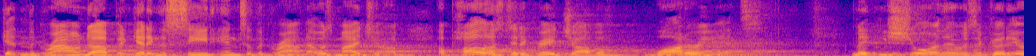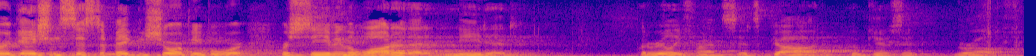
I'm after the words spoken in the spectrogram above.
getting the ground up and getting the seed into the ground. That was my job. Apollos did a great job of watering it, making sure there was a good irrigation system, making sure people were receiving the water that it needed. But really, friends, it's God who gives it growth.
